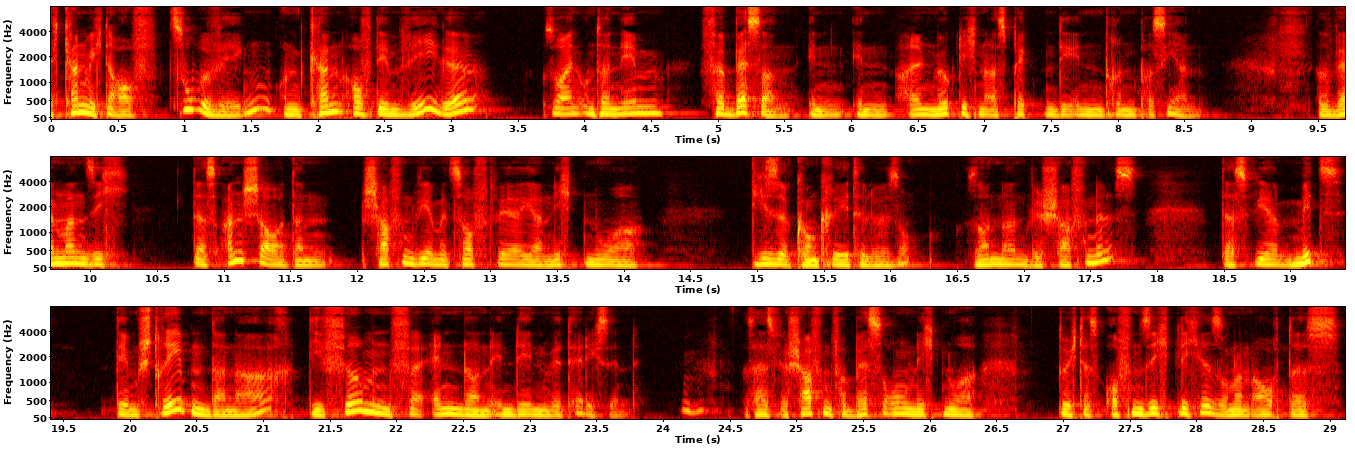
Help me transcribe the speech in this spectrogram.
ich kann mich darauf zubewegen und kann auf dem Wege so ein Unternehmen verbessern in, in allen möglichen Aspekten, die innen drin passieren. Also wenn man sich das anschaut, dann schaffen wir mit Software ja nicht nur diese konkrete Lösung, sondern wir schaffen es, dass wir mit dem Streben danach die Firmen verändern, in denen wir tätig sind. Mhm. Das heißt, wir schaffen Verbesserungen nicht nur durch das Offensichtliche, sondern auch das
